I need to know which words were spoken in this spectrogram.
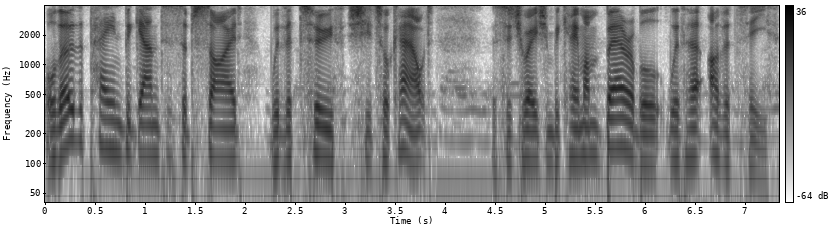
Although the pain began to subside with the tooth she took out, the situation became unbearable with her other teeth.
